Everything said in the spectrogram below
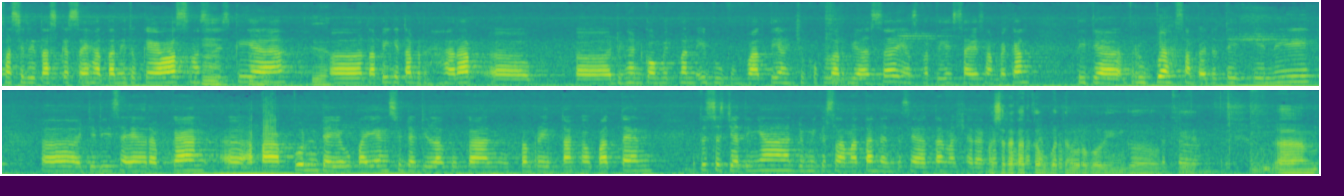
fasilitas kesehatan itu keos Mas hmm. Rizky ya. Hmm. Yeah. Iya. Uh, tapi kita berharap uh, uh, dengan komitmen Ibu Bupati yang cukup luar biasa yang seperti saya sampaikan tidak berubah sampai detik ini. Uh, jadi saya harapkan uh, apa pun daya upaya yang sudah dilakukan pemerintah kabupaten itu sejatinya demi keselamatan dan kesehatan masyarakat masyarakat Kabupaten Probolinggo. Betul. Okay. Um,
